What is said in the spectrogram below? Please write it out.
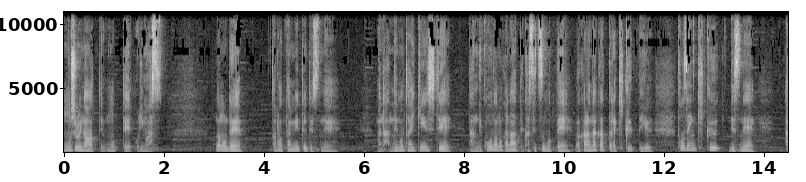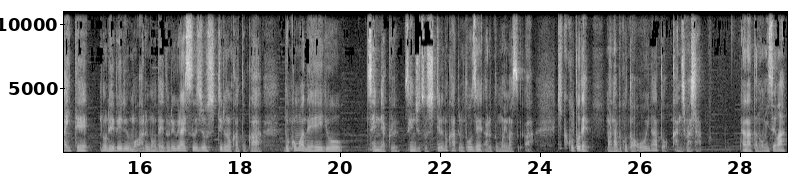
面白いなって思っております。なので改めてですね、まあ、何でも体験してなんでこうなのかなって仮説持って分からなかったら聞くっていう当然聞くですね相手のレベルもあるのでどれぐらい数字を知ってるのかとかどこまで営業戦略戦術を知ってるのかっていうのも当然あると思いますが聞くことで学ぶことは多いなと感じました。あなたのお店は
